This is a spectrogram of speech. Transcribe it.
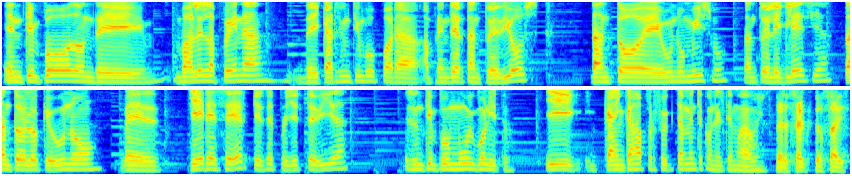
en tiempo donde vale la pena dedicarse un tiempo para aprender tanto de Dios, tanto de uno mismo, tanto de la iglesia, tanto de lo que uno eh, quiere ser, que es el proyecto de vida. Es un tiempo muy bonito y encaja perfectamente con el tema de hoy. Perfecto, Fray.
